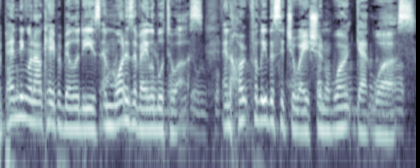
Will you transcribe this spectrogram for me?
depending on our capabilities and what is available to us. And hopefully the situation won't get worse.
